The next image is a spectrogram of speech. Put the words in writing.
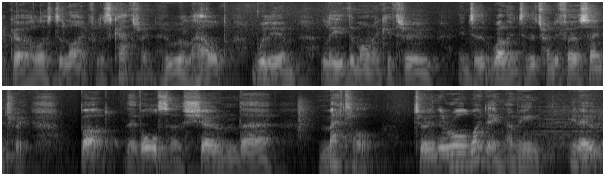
a girl as delightful as Catherine, who will help William lead the monarchy through into well into the 21st century. But they've also shown their mettle during the royal wedding. I mean, you know,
